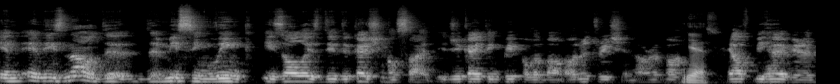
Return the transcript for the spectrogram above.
and, and is now the the missing link is always the educational side educating people about or nutrition or about Yes. health behavior and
